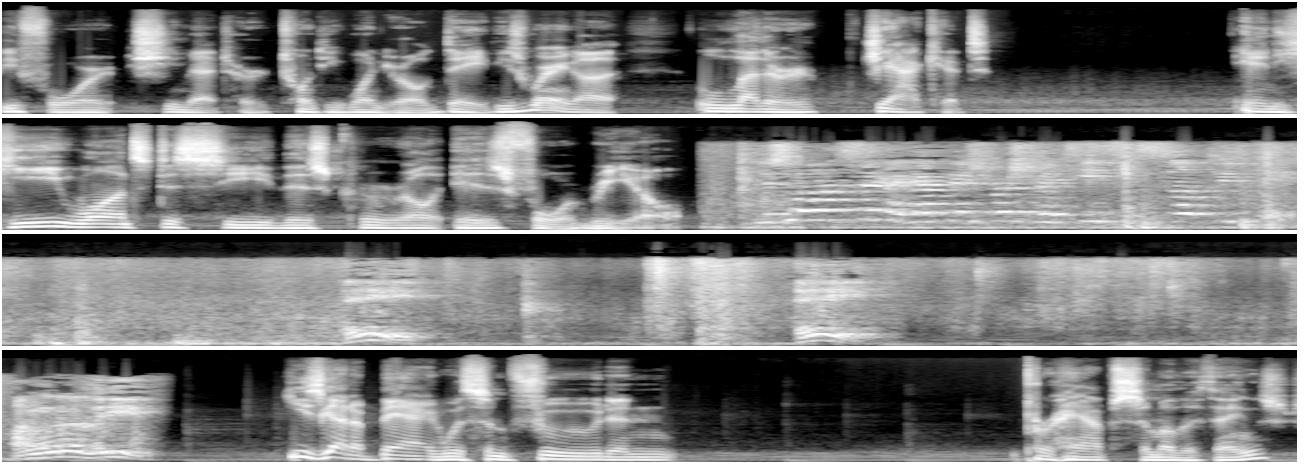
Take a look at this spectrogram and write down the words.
before she met her 21 year old date. He's wearing a leather jacket and he wants to see this girl is for real. Just hold on. I gotta finish brushing my teeth and still have toothpaste. Hey. Hey. I'm gonna leave. He's got a bag with some food and perhaps some other things.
